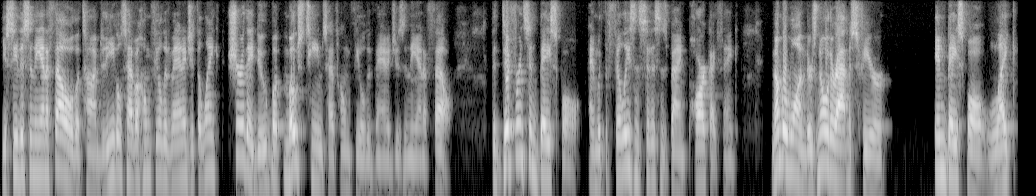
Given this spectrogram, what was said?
You see this in the NFL all the time. Do the Eagles have a home field advantage at the Linc? Sure, they do, but most teams have home field advantages in the NFL. The difference in baseball and with the Phillies and Citizens Bank Park, I think, number one, there's no other atmosphere in baseball like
